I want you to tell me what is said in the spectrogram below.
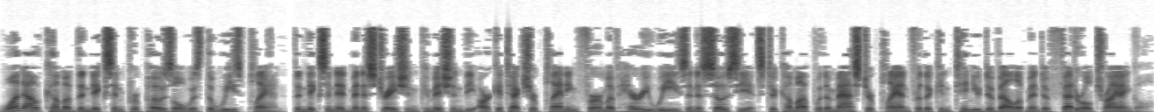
One outcome of the Nixon proposal was the Weese Plan. The Nixon administration commissioned the architecture planning firm of Harry Weese and Associates to come up with a master plan for the continued development of Federal Triangle.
